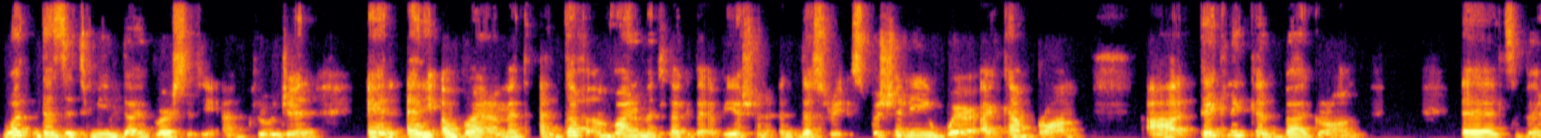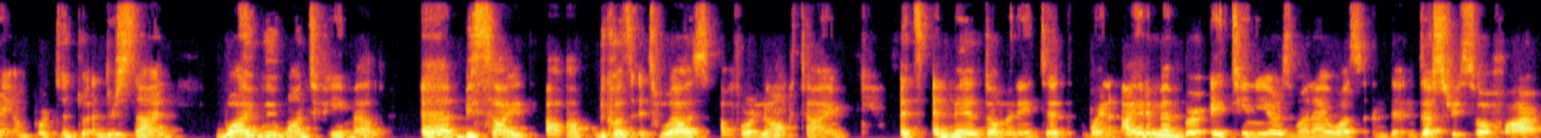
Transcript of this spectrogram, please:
what does it mean diversity and inclusion in any environment. And tough environment like the aviation industry especially where i come from a technical background it's very important to understand why we want female uh, beside uh, because it was uh, for a long time it's a male dominated. When i remember 18 years when i was in the industry so far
